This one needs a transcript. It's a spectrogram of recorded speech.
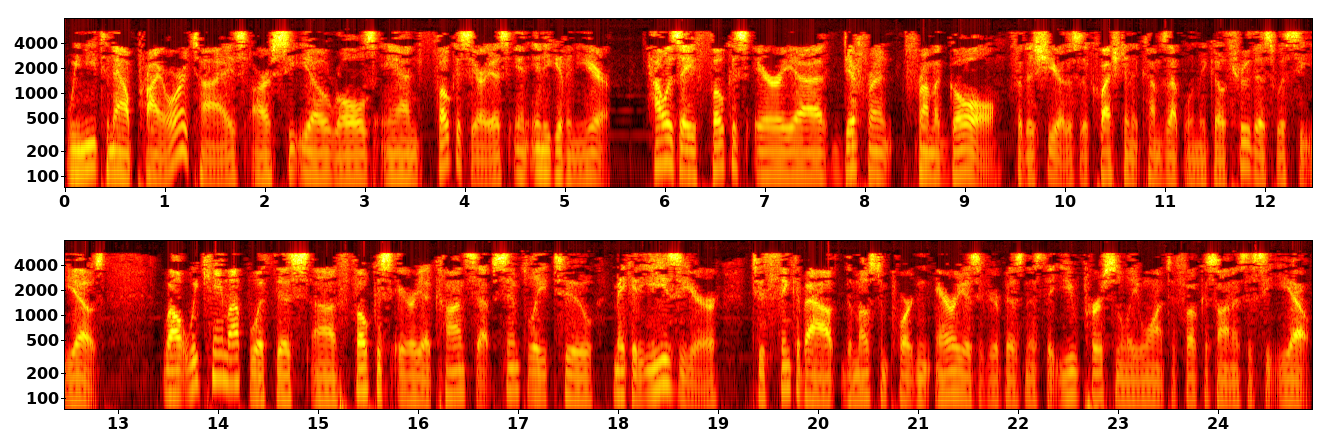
We need to now prioritize our CEO roles and focus areas in any given year. How is a focus area different from a goal for this year? This is a question that comes up when we go through this with CEOs. Well, we came up with this uh, focus area concept simply to make it easier to think about the most important areas of your business that you personally want to focus on as a CEO.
